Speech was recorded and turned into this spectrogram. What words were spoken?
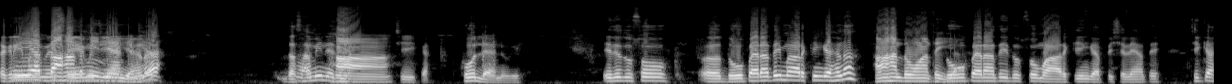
ਤਕਰੀਬਨ 10 ਸੇਮ ਮਹੀਨਿਆਂ ਜਿਹੀਆਂ ਦੀ ਹਨਾ ਆ। 10 ਮਹੀਨੇ ਦੀਆਂ? ਹਾਂ। ਠੀਕ ਹੈ ਖੋਲ ਲਿਆ ਇਹਨੂੰ ਵੀ। ਇਹਦੇ ਦੋਸਤੋ ਦੋ ਪੈਰਾਂ ਤੇ ਹੀ ਮਾਰਕਿੰਗ ਹੈ ਹਨਾ? ਹਾਂ ਹਾਂ ਦੋਵਾਂ ਤੇ ਹੀ ਆ। ਦੋ ਪੈਰਾਂ ਤੇ ਹੀ ਮਾਰਕਿੰਗ ਹੈ ਪਿਛਲਿਆਂ ਤੇ ਠੀਕ ਹੈ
